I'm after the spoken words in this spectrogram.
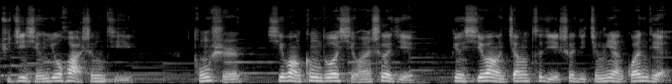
去进行优化升级。同时，希望更多喜欢设计并希望将自己设计经验观点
